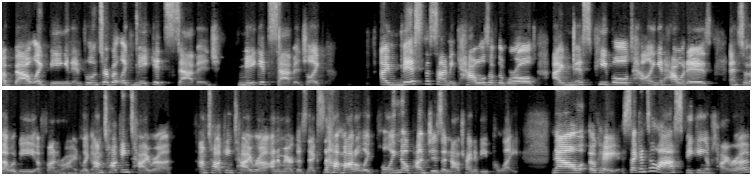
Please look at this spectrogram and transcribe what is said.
about like being an influencer, but like make it savage make it savage. Like, I miss the Simon Cowells of the world. I miss people telling it how it is. And so that would be a fun ride. Like, I'm talking Tyra. I'm talking Tyra on America's Next Top Model, like pulling no punches and not trying to be polite. Now, okay, second to last, speaking of Tyra,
